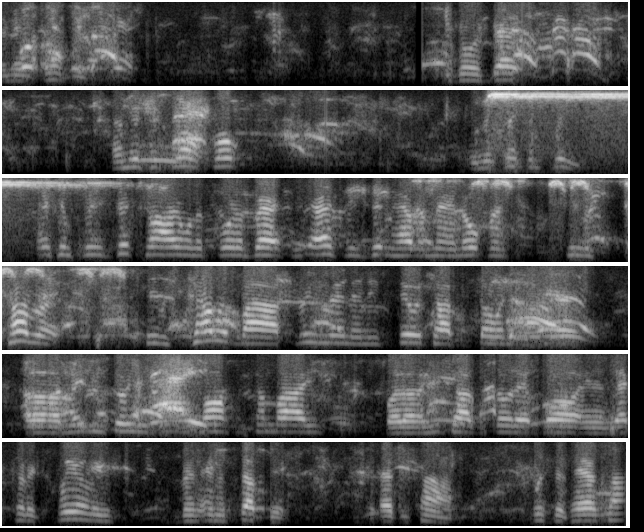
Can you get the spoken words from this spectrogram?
And then open. It goes back. And this is rough, folks. And it's incomplete. Incomplete. Good try on the quarterback. He actually didn't have a man open. He was covered. He was covered by three men, and he still tried to throw it in the air. Uh, maybe he threw his ball to somebody, but uh, he tried to throw that ball, and that could have clearly been intercepted at the time. What's this, halftime?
